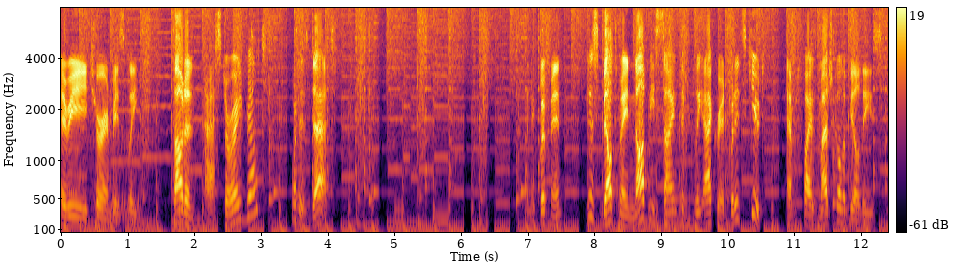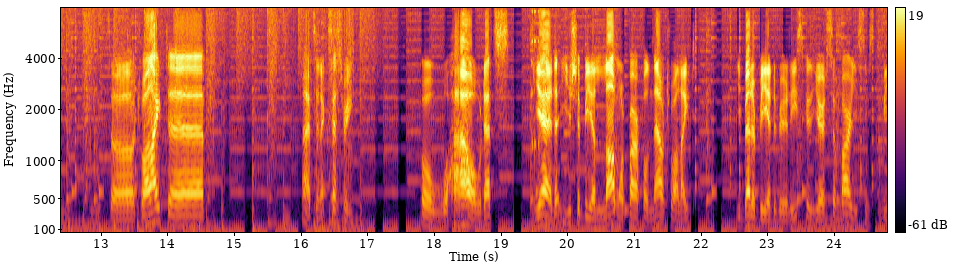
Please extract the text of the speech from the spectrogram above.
every turn, basically. Found an asteroid belt? What is that? An equipment. This belt may not be scientifically accurate, but it's cute. Amplifies magical abilities. So, Twilight, uh... Ah, it's an accessory. Oh, wow, that's yeah, that, you should be a lot more powerful now, Twilight. You better be at the very least, because you're so far you seems to be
